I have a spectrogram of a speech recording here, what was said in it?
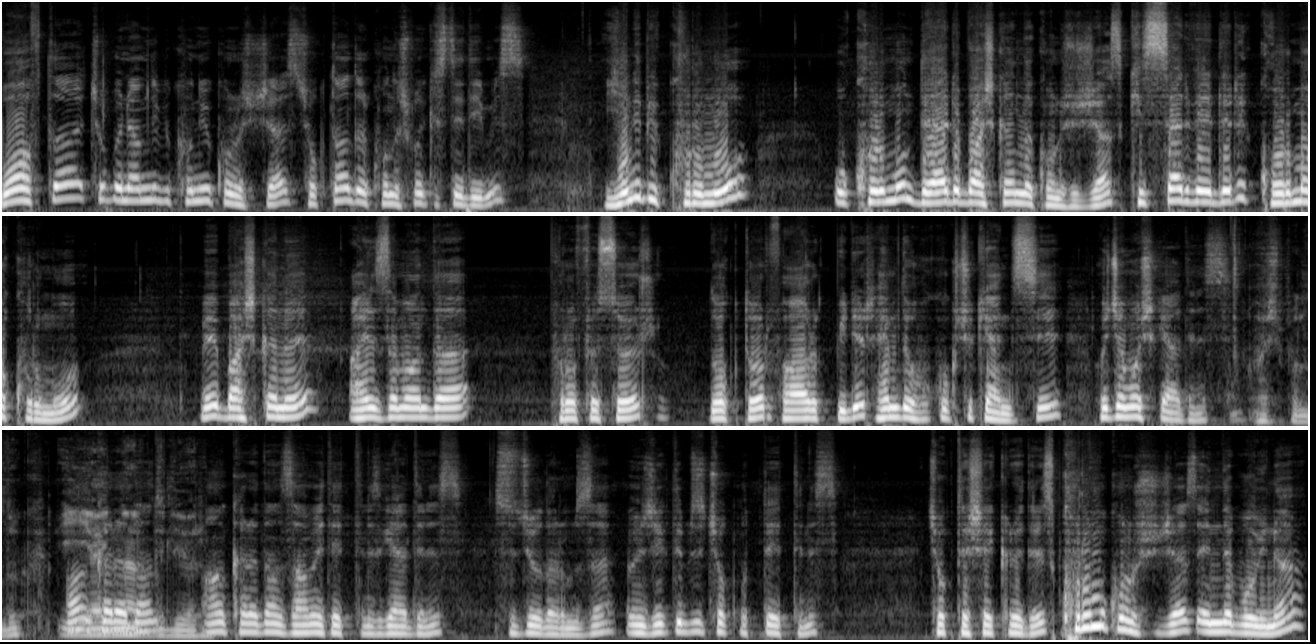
Bu hafta çok önemli bir konuyu konuşacağız. Çoktandır konuşmak istediğimiz yeni bir kurumu, o kurumun değerli başkanıyla konuşacağız. Kişisel Verileri Koruma Kurumu ve başkanı aynı zamanda Profesör Doktor Faruk Bilir hem de hukukçu kendisi. Hocam hoş geldiniz. Hoş bulduk. İyi Ankara'dan, yayınlar diliyorum. Ankara'dan zahmet ettiniz geldiniz stüdyolarımıza. Öncelikle bizi çok mutlu ettiniz. Çok teşekkür ederiz. Kurumu konuşacağız enine boyuna.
